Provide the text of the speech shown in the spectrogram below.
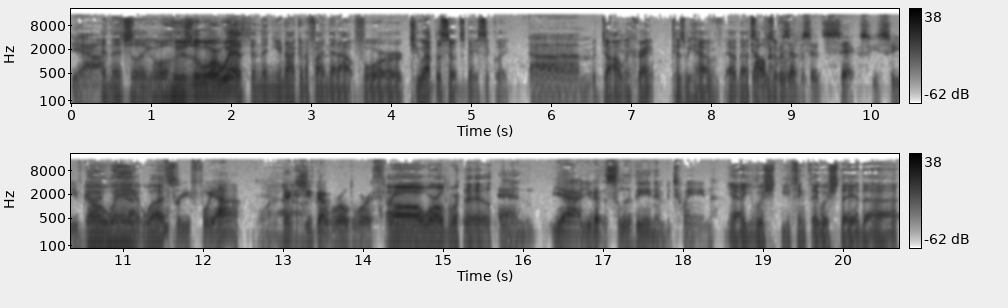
yeah and then she's like, "Well, who's the war with?" And then you're not going to find that out for two episodes, basically, um with Dalek, right? Because we have uh, that's Dalek episode was four. episode six so you've got No way, got it was. three four yeah Wow. yeah because you've got world war three oh, World War. and yeah you got the Slitheen in between Yeah, you wish you think they wish they had uh,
